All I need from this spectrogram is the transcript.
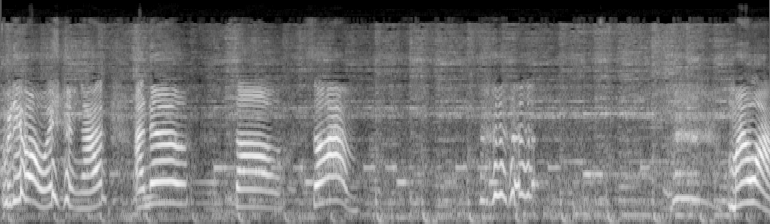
ไม่ได้บอกไว้อย่างนั้น อันหนึ่งสองสาม ไม่หวา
